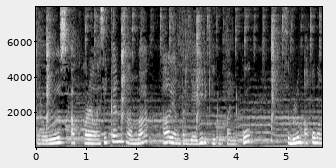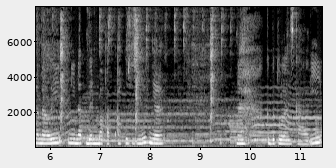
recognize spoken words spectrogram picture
Terus aku korelasikan sama hal yang terjadi di kehidupanku sebelum aku mengenali minat dan bakat aku sesungguhnya Nah, kebetulan sekali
